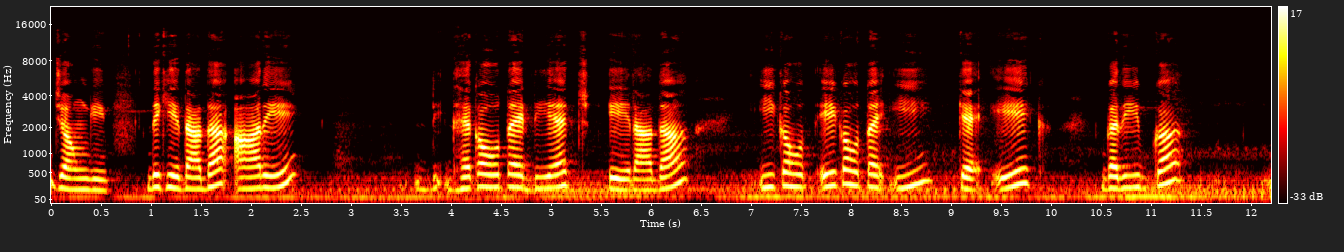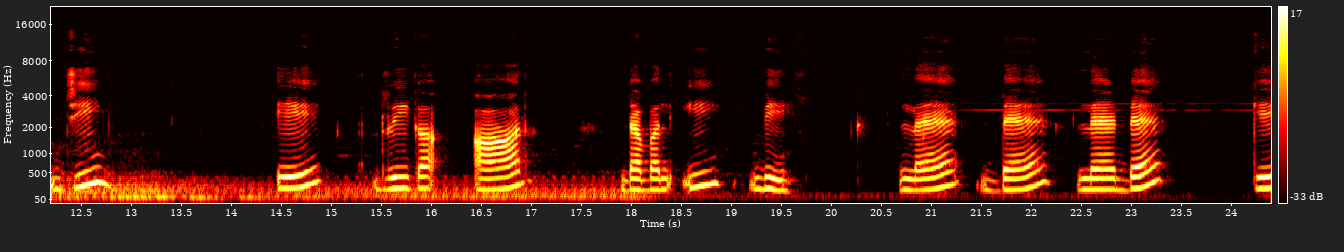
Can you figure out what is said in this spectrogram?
जाऊँगी। देखिए, राधा आर ए ध का होता है डी एच, ए राधा, ई का हो, ए का होता है ई, कै, एक, गरीब का, जी ए री का आर डबल ई बी ले, डे ले, डे के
